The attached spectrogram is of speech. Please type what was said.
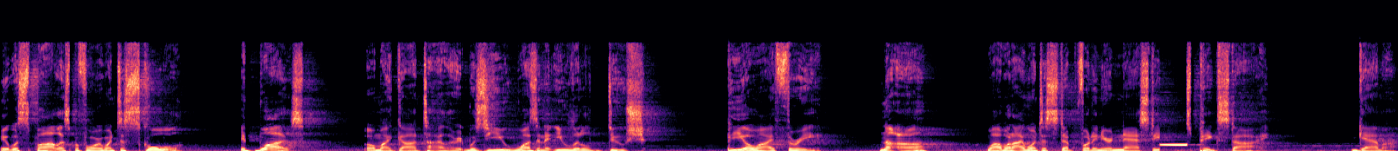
It was spotless before I went to school. It was. Oh my god, Tyler, it was you, wasn't it, you little douche? POI 3. Nuh-uh. Why would I want to step foot in your nasty ass pigsty? Gamma.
